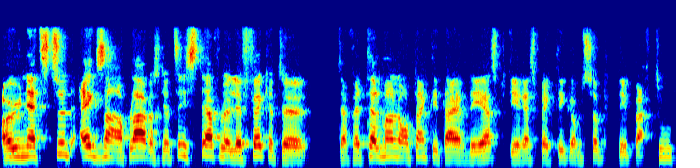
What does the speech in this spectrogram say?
a une attitude exemplaire parce que, tu sais, Steph, le fait que tu as fait tellement longtemps que tu es à RDS, puis tu es respecté comme ça, puis tu es partout,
